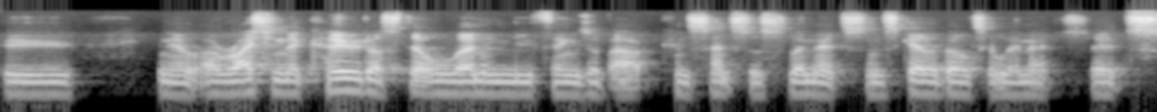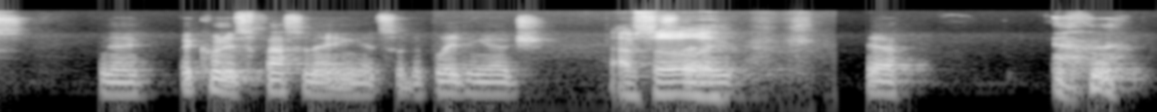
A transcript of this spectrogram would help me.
who you know are writing the code are still learning new things about consensus limits and scalability limits. It's you know Bitcoin is fascinating. It's at the bleeding edge. Absolutely. So, yeah.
